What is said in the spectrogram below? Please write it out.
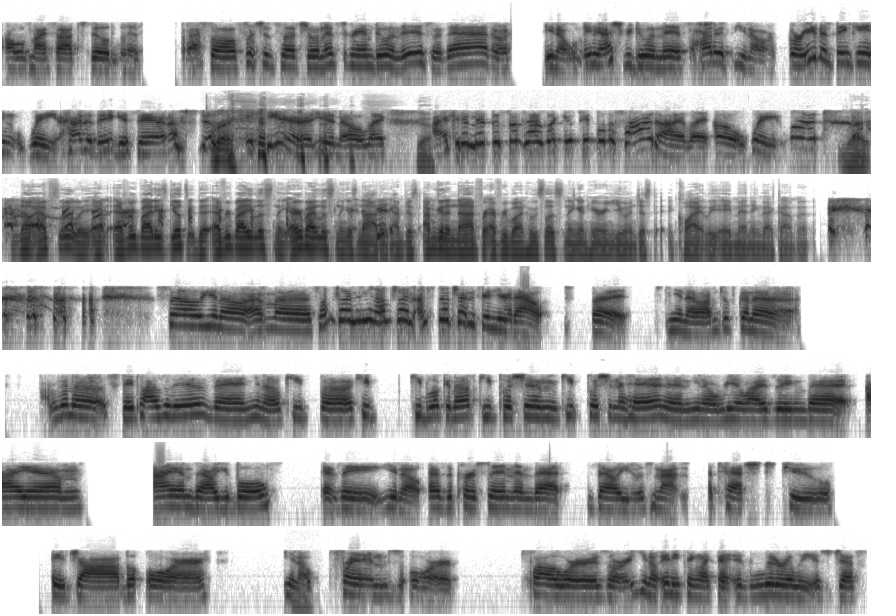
all of my thoughts filled with I saw such and such on Instagram doing this or that or you know, maybe I should be doing this. How did you know, or even thinking, wait, how did they get there? And I'm still Right. here, you know, like Yeah. I can admit that sometimes I give people the side eye, like, oh, wait, what? Right. No, absolutely. And everybody's guilty. Everybody listening, everybody listening is nodding. I'm just, I'm going to nod for everyone who's listening and hearing you and just quietly amening that comment. so you know, I'm uh, so I'm trying to, you know, I'm trying, I'm still trying to figure it out, but you know, I'm just gonna, I'm gonna stay positive and you know, keep, uh, keep, keep looking up, keep pushing, keep pushing ahead, and you know, realizing that I am, I am valuable as a, you know, as a person, and that value is not attached to a job or, you know, friends or followers or you know anything like that. It literally is just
